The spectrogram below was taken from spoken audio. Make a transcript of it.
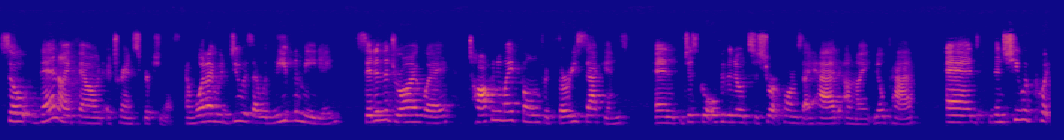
So then I found a transcriptionist, and what I would do is I would leave the meeting, sit in the driveway, talking to my phone for 30 seconds, and just go over the notes, the short forms I had on my notepad and then she would put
